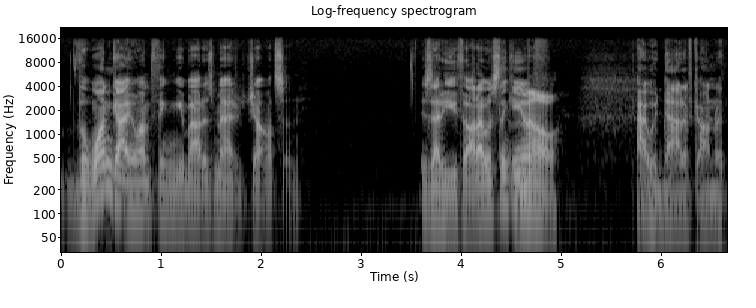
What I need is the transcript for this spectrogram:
The one guy who I'm thinking about is Magic Johnson. Is that who you thought I was thinking of? No. I would not have gone with.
